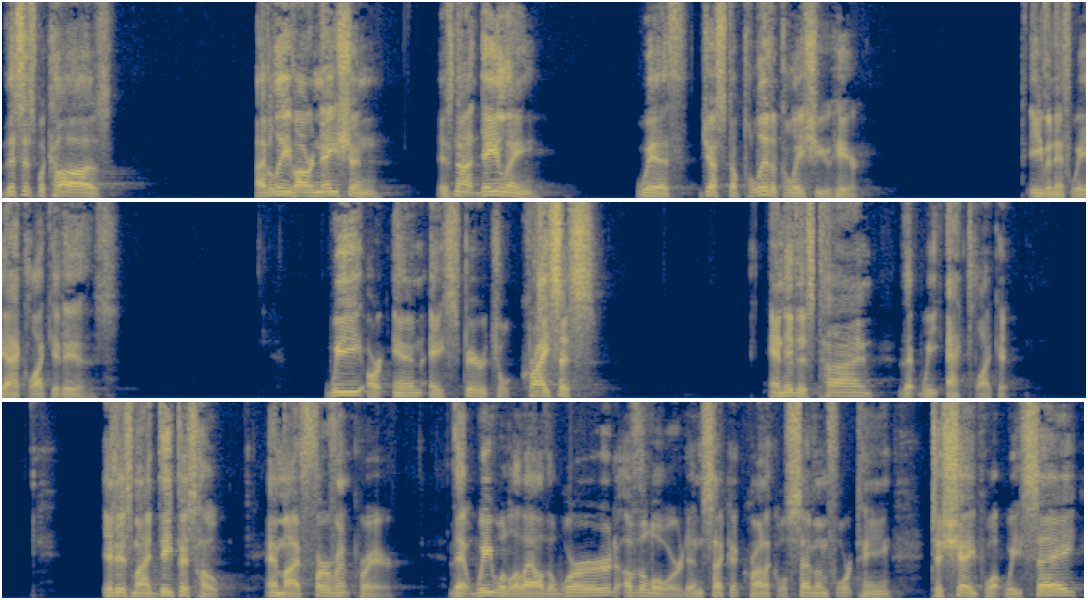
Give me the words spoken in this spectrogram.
This is because I believe our nation is not dealing with just a political issue here, even if we act like it is. We are in a spiritual crisis, and it is time that we act like it. It is my deepest hope and my fervent prayer that we will allow the word of the Lord in 2 Chronicles 7:14 to shape what we say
